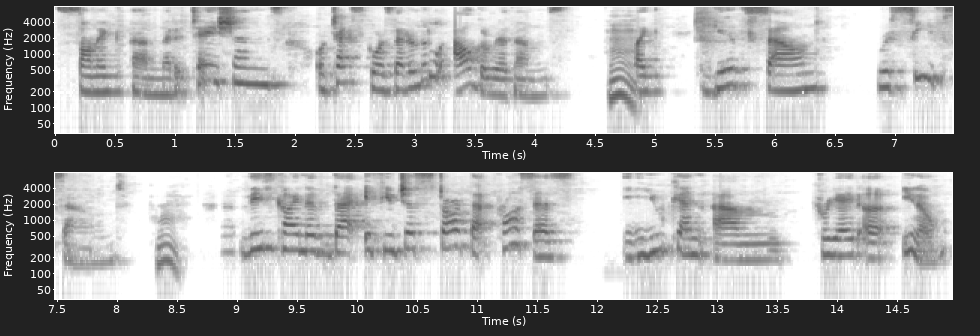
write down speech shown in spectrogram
sonic um, meditations or text scores that are little algorithms mm. like give sound, receive sound. Mm. These kind of that if you just start that process, you can um, create a you know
